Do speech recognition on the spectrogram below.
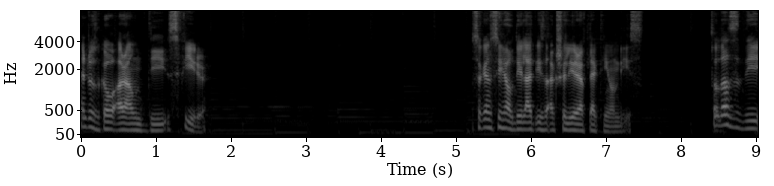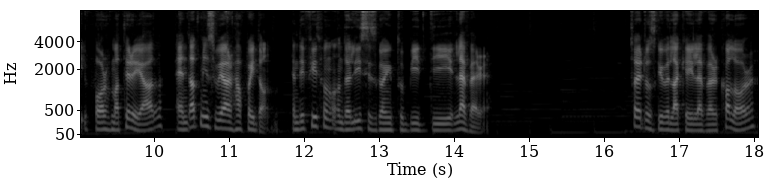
and just go around the sphere. So you can see how the light is actually reflecting on these. So that's the fourth material, and that means we are halfway done. And the fifth one on the list is going to be the leather. So I just give it like a leather color.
